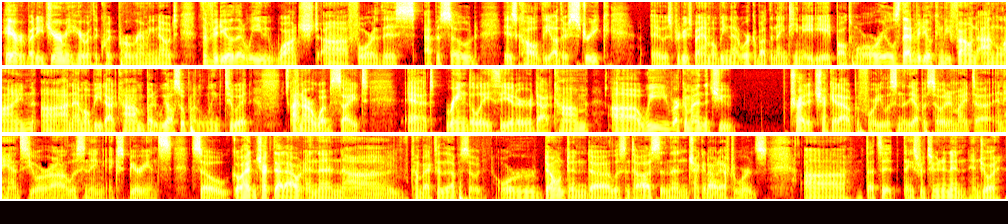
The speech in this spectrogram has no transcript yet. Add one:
Hey everybody, Jeremy here with a quick programming note. The video that we watched uh, for this episode is called The Other Streak. It was produced by MLB Network about the 1988 Baltimore Orioles. That video can be found online uh, on MLB.com, but we also put a link to it on our website at raindelaytheater.com. Uh, we recommend that you try to check it out before you listen to the episode. It might uh, enhance your uh, listening experience. So go ahead and check that out and then uh, come back to the episode. Or don't and uh, listen to us and then check it out afterwards. Uh, that's it. Thanks for tuning in. Enjoy.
